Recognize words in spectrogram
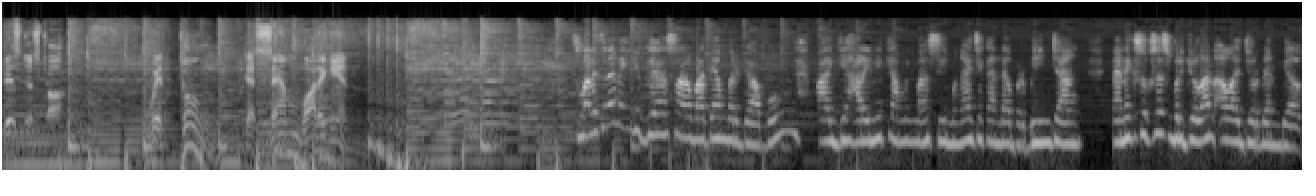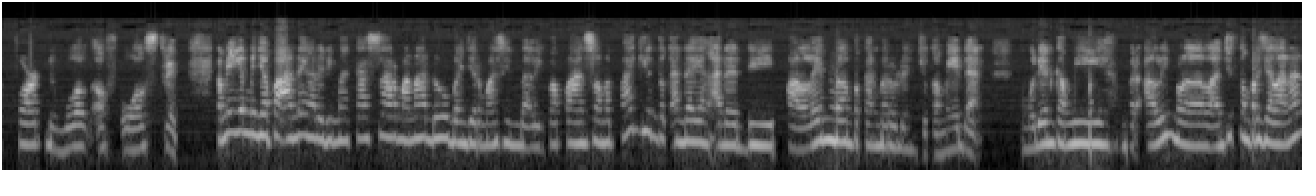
Business Talk with Tung Desem Wadingin. Smart listener dan juga sahabat yang bergabung, pagi hari ini kami masih mengajak Anda berbincang teknik sukses berjualan ala Jordan Belfort, The World of Wall Street. Kami ingin menyapa Anda yang ada di Makassar, Manado, Banjarmasin, Balikpapan. Selamat pagi untuk Anda yang ada di Palembang, Pekanbaru, dan juga Medan. Kemudian kami beralih melanjutkan perjalanan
